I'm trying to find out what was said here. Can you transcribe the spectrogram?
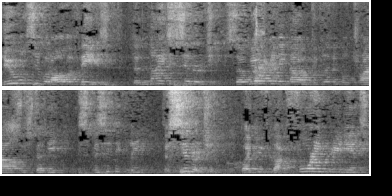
you will see with all of these the nice synergy. So we are getting now into clinical trials to study specifically the synergy. But you've got four ingredients,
